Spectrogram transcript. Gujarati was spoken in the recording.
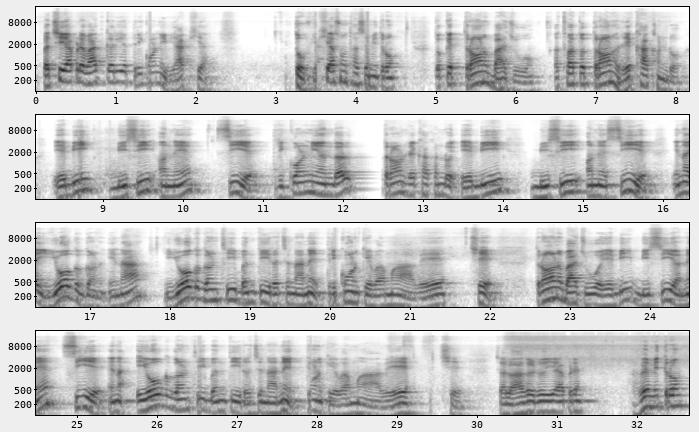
પછી આપણે વાત કરીએ ત્રિકોણની વ્યાખ્યા. તો વ્યાખ્યા શું થશે મિત્રો? તો કે ત્રણ બાજુઓ અથવા તો ત્રણ રેખાખંડો, એ બી બીસી અને સીએ ત્રિકોણની અંદર ત્રણ રેખાખંડો, એ બી બીસી અને સીએ એના યોગ ગણ એના યોગ ગણથી બનતી રચનાને ત્રિકોણ કહેવામાં આવે છે. ત્રણ બાજુઓ એ બી બીસી અને સીએ એના યોગ ગણથી બનતી રચનાને ત્રિકોણ કહેવામાં આવે છે. ચાલો આગળ જોઈએ આપણે. હવે મિત્રો,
